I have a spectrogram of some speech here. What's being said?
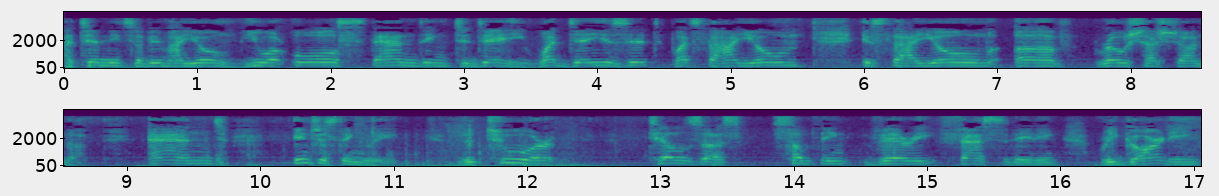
Atem Nitzavim Hayom. You are all standing today. What day is it? What's the Hayom? It's the Hayom of Rosh Hashanah. And interestingly, the Tur tells us something very fascinating regarding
